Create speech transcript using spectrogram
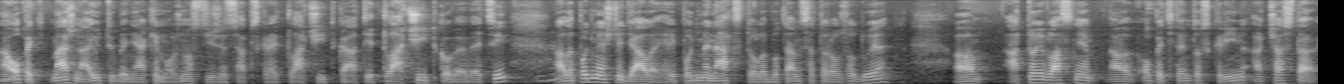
A opäť máš na YouTube nejaké možnosti, že subscribe tlačítka a tie tlačítkové veci. Uh-huh. Ale poďme ešte ďalej. Hej. Poďme nad to, lebo tam sa to rozhoduje. Uh, a to je vlastne uh, opäť tento screen a častá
